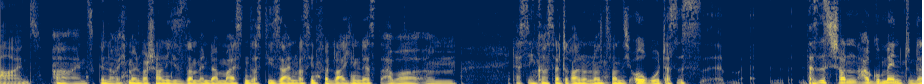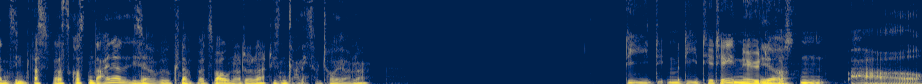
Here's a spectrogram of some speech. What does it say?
A1. A1, genau. Ich meine, wahrscheinlich ist es am Ende am meisten das Design, was ihn vergleichen lässt, aber ähm, das Ding kostet 329 Euro. Das ist, äh, das ist schon ein Argument. Und dann sind, was, was kosten deine? Die sind knapp über 200, oder? Die sind gar nicht so teuer, ne? Die, die, die TT? Nee, die ja. kosten ah,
